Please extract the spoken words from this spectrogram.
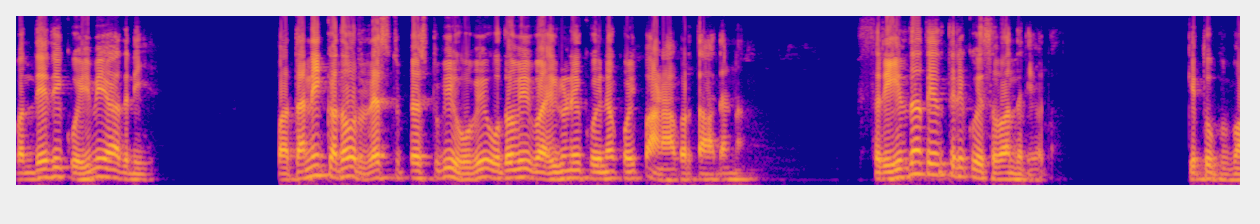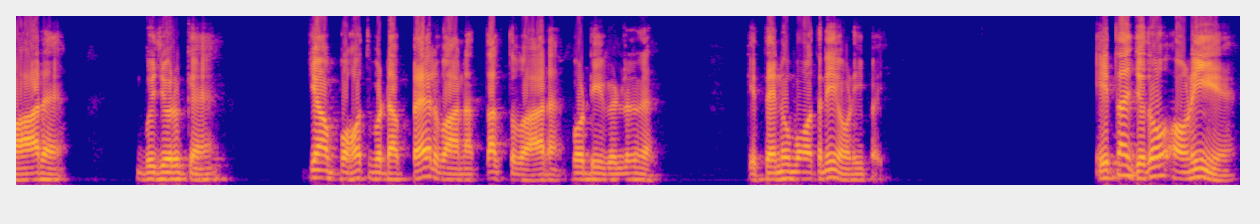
ਬੰਦੇ ਦੀ ਕੋਈ ਮਿਆਦ ਨਹੀਂ ਹੈ ਪਤਾ ਨਹੀਂ ਕਦੋਂ ਰੈਸਟ ਪੈਸਟ ਵੀ ਹੋਵੇ, ਉਦੋਂ ਵੀ ਵਾਹਿਗੁਰੂ ਨੇ ਕੋਈ ਨਾ ਕੋਈ ਭਾਣਾ ਵਰਤਾ ਦੇਣਾ। ਸਰੀਰ ਦਾ ਤੇ ਤੇਰੇ ਕੋਈ ਸੰਬੰਧ ਨਹੀਂ ਉਹਦਾ। ਕਿ ਤੂੰ ਬਿਮਾਰ ਹੈ ਬਜ਼ੁਰਗ ਹੈ ਜਾਂ ਬਹੁਤ ਵੱਡਾ ਪਹਿਲਵਾਨ ਹੈ ਤਾਕਤਵਰ ਹੈ ਬੋਡੀ ਬਿਲਡਰ ਹੈ ਕਿ ਤੈਨੂੰ ਮੌਤ ਨਹੀਂ ਆਉਣੀ ਪਈ। ਇਹ ਤਾਂ ਜਦੋਂ ਆਉਣੀ ਹੈ,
